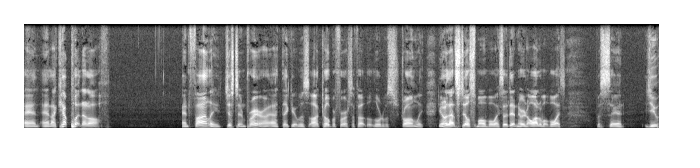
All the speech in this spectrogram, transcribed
And and I kept putting it off. And finally, just in prayer, I, I, think it was October 1st, I felt the Lord was strongly, you know, that still small voice. I didn't hear an audible voice, but said, You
